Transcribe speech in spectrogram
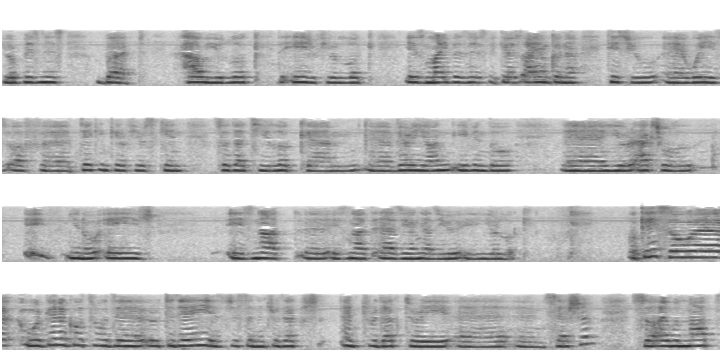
your business but how you look the age of your look is my business because I am gonna teach you uh, ways of uh, taking care of your skin so that you look um, uh, very young even though uh, your actual you know age is not uh, is not as young as you you look Okay, so uh, we're going to go through the, today is just an introduction introductory uh, um, session, so I will not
